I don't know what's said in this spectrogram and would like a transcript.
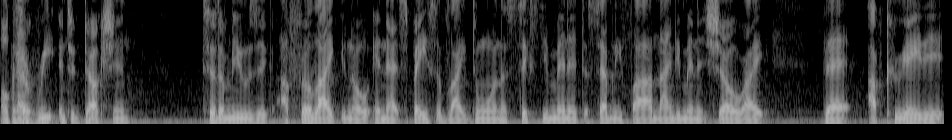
It's a reintroduction to the music. I feel like, you know, in that space of like doing a 60 minute to 75, 90 minute show, right? That I've created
